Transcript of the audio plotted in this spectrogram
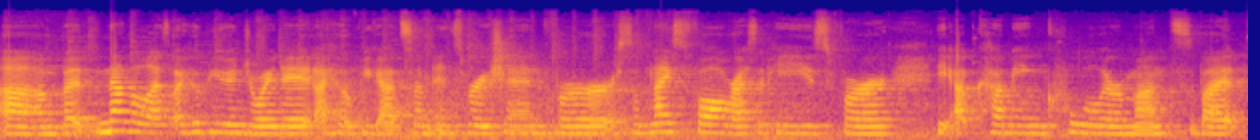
um, but nonetheless, I hope you enjoyed it. I hope you got some inspiration for some nice fall recipes for the upcoming cooler months. But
